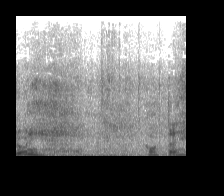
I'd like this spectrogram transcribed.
Luni, ¿cómo estás?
